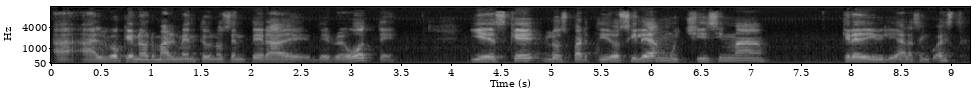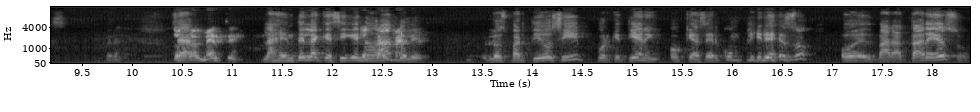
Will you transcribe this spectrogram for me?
algo que normalmente uno se entera de, rebote, y es que los partidos sí le dan muchísima credibilidad a las encuestas, Totalmente. La gente es la que sigue no dándole. Los partidos sí, porque tienen o que hacer cumplir eso o desbaratar eso.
